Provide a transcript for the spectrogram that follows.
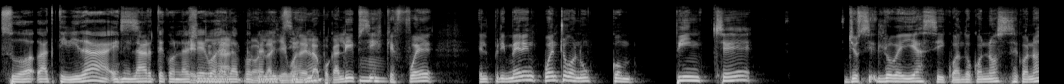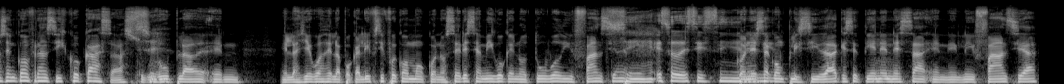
su actividad en el arte con las yeguas la- del apocalipsis. Con las yeguas del apocalipsis, Mm. que fue el primer encuentro con un compinche. Yo lo veía así, cuando conoce- se conocen con Francisco Casas, su Sí. dupla en, en las yeguas del apocalipsis, fue como conocer ese amigo que no tuvo de infancia, Sí, eso decís. sí, con esa complicidad que se tiene Mm. en, esa, en la infancia.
